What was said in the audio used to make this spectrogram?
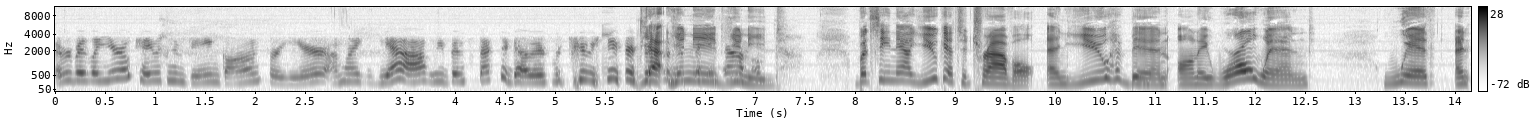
Everybody's like, "You're okay with him being gone for a year?" I'm like, "Yeah, we've been stuck together for two years." yeah, you need you need But see now you get to travel and you have been on a whirlwind with and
